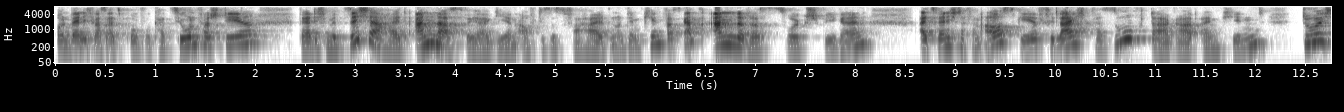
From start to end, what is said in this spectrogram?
Und wenn ich was als Provokation verstehe, werde ich mit Sicherheit anders reagieren auf dieses Verhalten und dem Kind was ganz anderes zurückspiegeln, als wenn ich davon ausgehe, vielleicht versucht da gerade ein Kind durch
